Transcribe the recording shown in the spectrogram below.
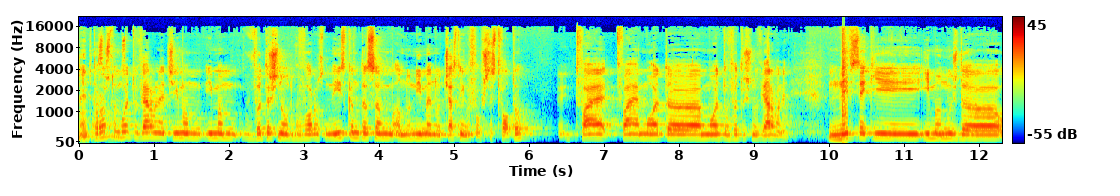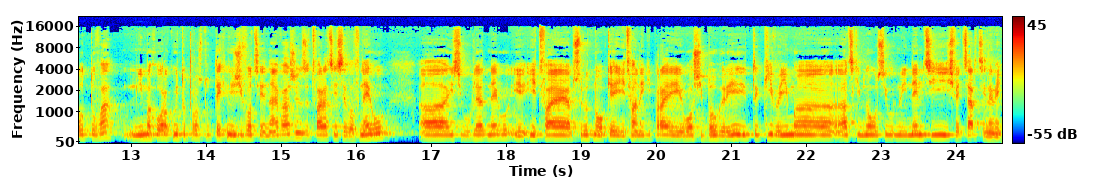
не, да, Просто съм... моето вярване е, че имам, имам вътрешна отговорност. Не искам да съм анонимен участник в обществото. Това е, това е моята, моето вътрешно вярване. Не всеки има нужда от това. Има хора, които просто техният живот си е най-важен, затварят си се в него а, и си го гледат него и, и това е абсолютно окей. Okay. И това не ги прави лоши българи. Такива има адски много сигурно и немци и швейцарци, нали.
